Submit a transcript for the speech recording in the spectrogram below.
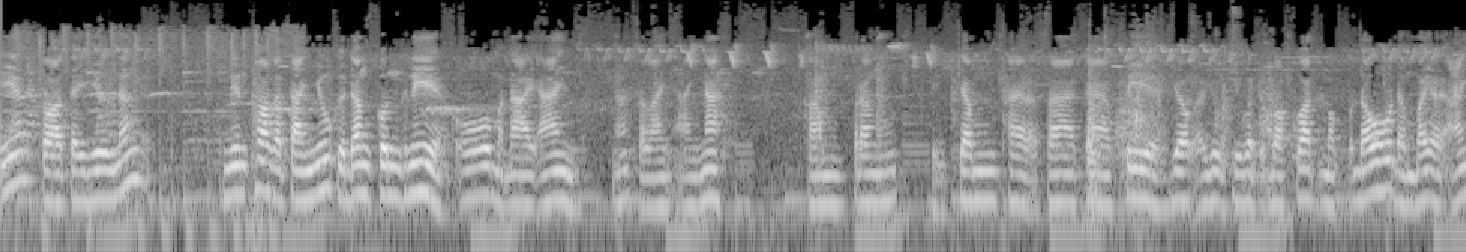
នាតើតែយើងហ្នឹងមានផលកតញ្ញូគឺដឹងគុណគ្នាអូម្ដាយអញណាស្រឡាញ់អញណាស់ខំប្រឹងចិញ្ចឹមថែរក្សាការពារយកអាយុជីវិតរបស់គាត់មកបដូរដើម្បីឲ្យអញ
